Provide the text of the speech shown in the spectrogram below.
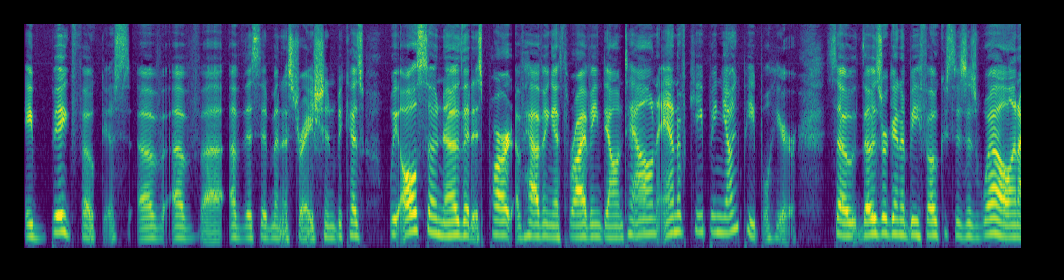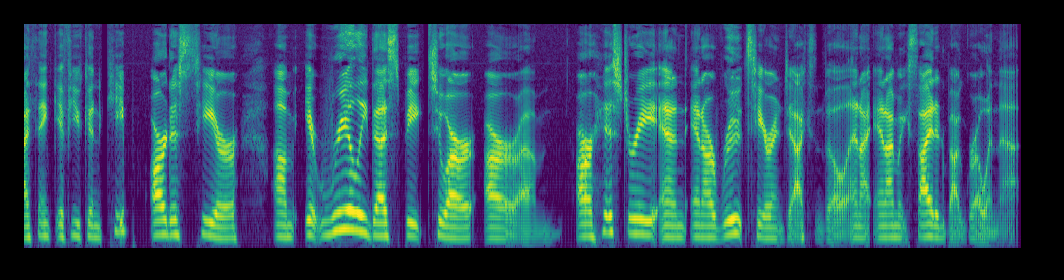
a big focus of of, uh, of this administration because we also know that it's part of having a thriving downtown and of keeping young people here. So those are going to be focuses as well. And I think if you can keep artists here, um, it really does speak to our our um, our history and and our roots here in Jacksonville. And I and I'm excited about growing that.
